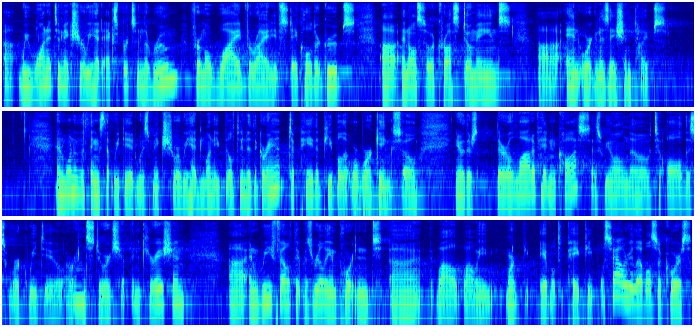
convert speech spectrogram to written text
uh, we wanted to make sure we had experts in the room from a wide variety of stakeholder groups uh, and also across domains uh, and organization types. And one of the things that we did was make sure we had money built into the grant to pay the people that were working. So, you know, there's, there are a lot of hidden costs, as we all know, to all this work we do around stewardship and curation. Uh, and we felt it was really important, uh, while, while we weren't able to pay people salary levels, of course,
